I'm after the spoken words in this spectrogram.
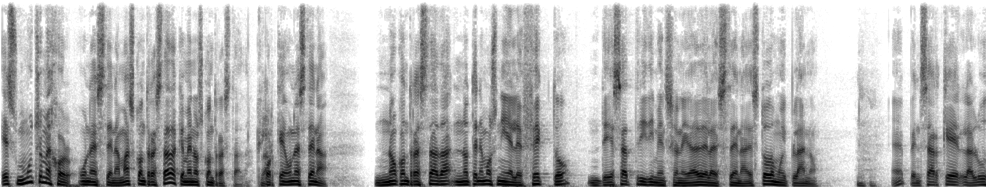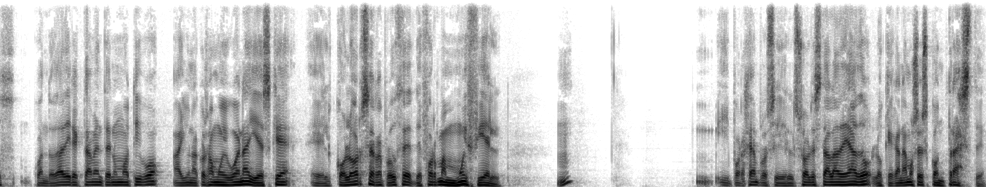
es mucho mejor una escena más contrastada que menos contrastada. Porque una escena no contrastada no tenemos ni el efecto de esa tridimensionalidad de la escena. Es todo muy plano. ¿Eh? Pensar que la luz, cuando da directamente en un motivo, hay una cosa muy buena y es que el color se reproduce de forma muy fiel y por ejemplo, si el sol está ladeado, lo que ganamos es contraste.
